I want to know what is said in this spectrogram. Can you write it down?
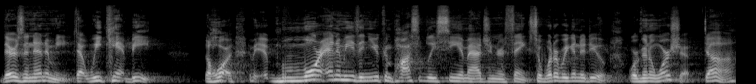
There's an enemy that we can't beat. The more enemy than you can possibly see, imagine, or think. So, what are we going to do? We're going to worship. Duh.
